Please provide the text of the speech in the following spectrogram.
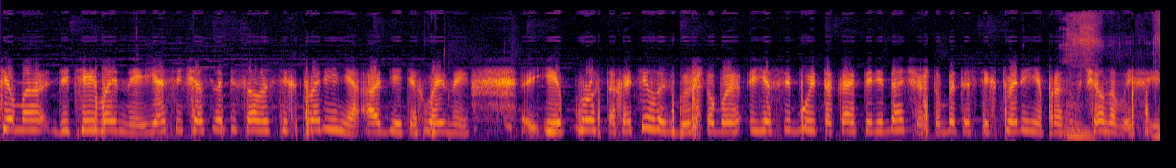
тема детей войны. Я сейчас написала стихотворение о детях войны. И просто хотелось бы, чтобы, если будет такая передача, чтобы это стихотворение прозвучало в эфире.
